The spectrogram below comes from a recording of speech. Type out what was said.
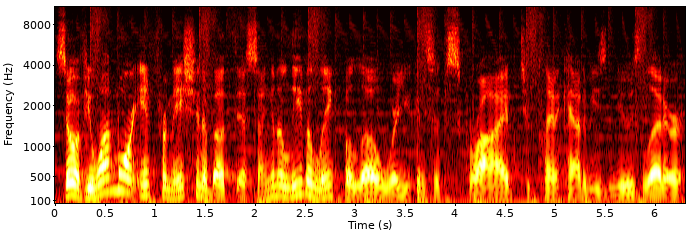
So if you want more information about this, I'm going to leave a link below where you can subscribe to Plan Academy's newsletter.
